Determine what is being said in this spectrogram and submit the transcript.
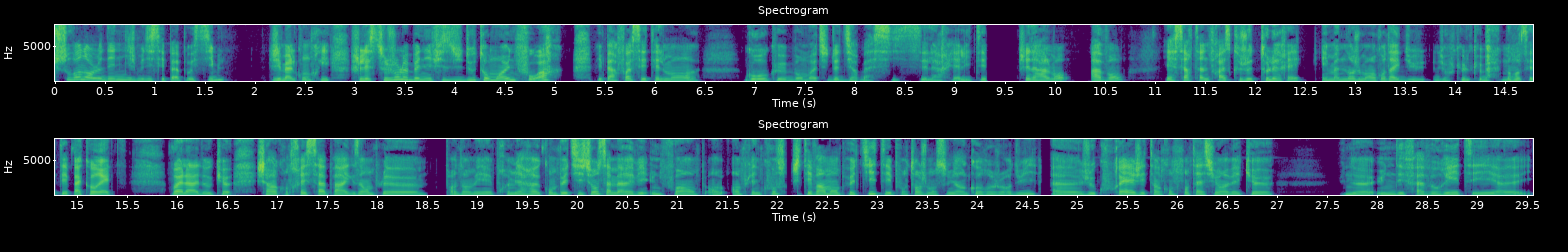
souvent dans le déni, je me dis c'est pas possible, j'ai mal compris. Je laisse toujours le bénéfice du doute au moins une fois, mais parfois c'est tellement euh, gros que bon bah tu dois te dire bah si c'est la réalité. Généralement avant il y a certaines phrases que je tolérais et maintenant je me rends compte avec du, recul que bah non c'était pas correct. Voilà donc euh, j'ai rencontré ça par exemple euh, pendant mes premières compétitions ça m'est arrivé une fois en, pleine course. J'étais vraiment petite et pourtant je m'en souviens encore aujourd'hui. je courais j'étais en confrontation avec une, une des favorites et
